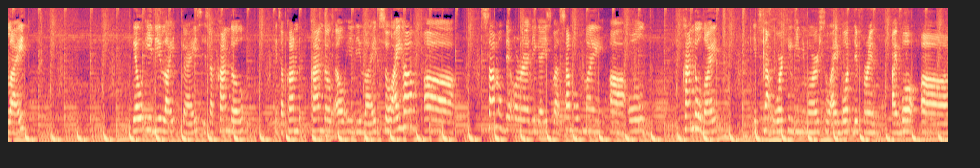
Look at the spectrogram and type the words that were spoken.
light, LED light, guys. It's a candle it's a candle LED light. So I have uh, some of them already guys but some of my uh, old candle light it's not working anymore. So I bought different I bought uh,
